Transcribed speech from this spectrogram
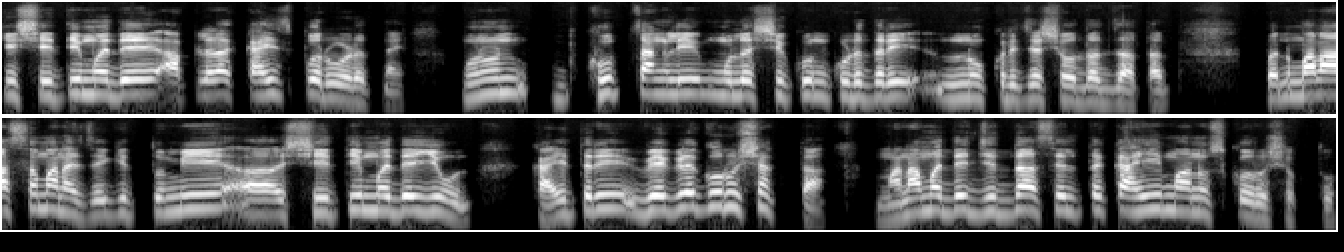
की शेतीमध्ये आपल्याला काहीच परवडत नाही. म्हणून खूप चांगली मुलं शिकून कुठेतरी नोकरीच्या शोधात जातात. पण मला असं म्हणायचं की तुम्ही शेतीमध्ये येऊन काहीतरी वेगळं करू शकता. मनामध्ये जिद्द असेल तर काही माणूस करू शकतो.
